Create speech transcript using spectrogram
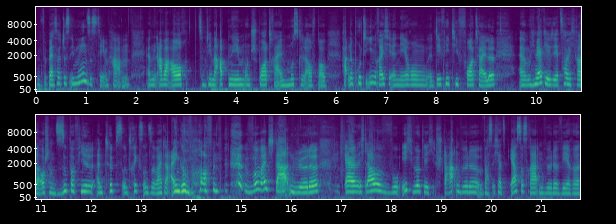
ein verbessertes Immunsystem haben. Ähm, aber auch zum Thema Abnehmen und Sport treiben, Muskelaufbau, hat eine proteinreiche Ernährung definitiv Vorteile. Ähm, ich merke, jetzt habe ich gerade auch schon super viel an Tipps und Tricks und so weiter eingeworfen, wo man starten würde. Äh, ich glaube, wo ich wirklich starten würde, was ich als erstes raten würde, wäre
